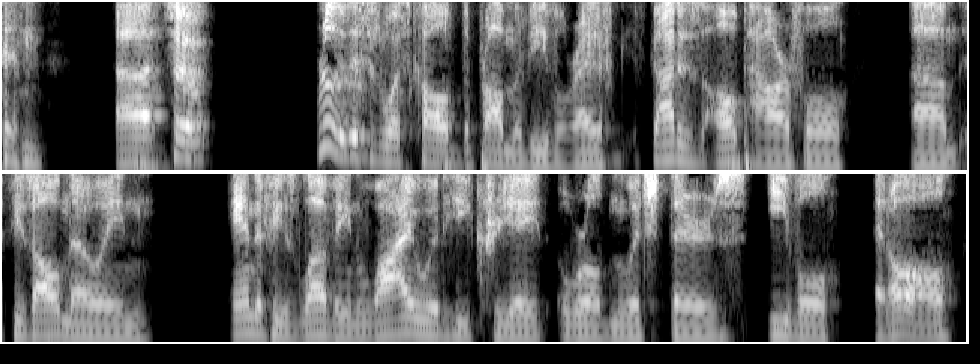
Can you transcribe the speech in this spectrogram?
And uh, so, really, this is what's called the problem of evil, right? If, if God is all powerful, um, if He's all knowing, and if He's loving, why would He create a world in which there's evil at all?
